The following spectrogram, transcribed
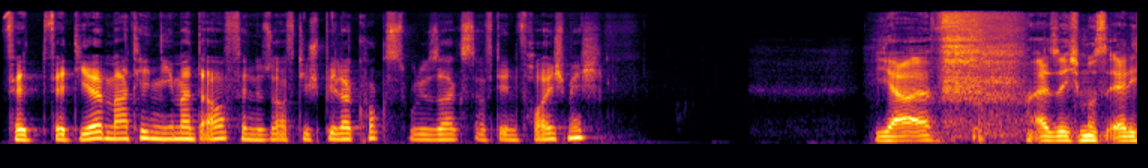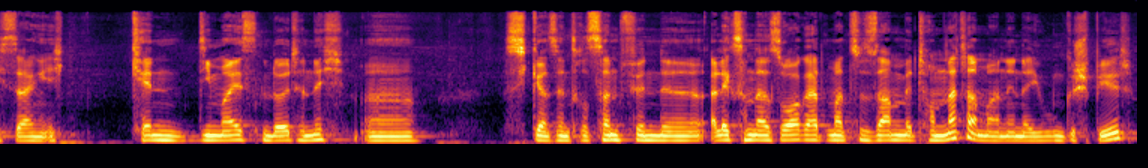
Fällt, fällt dir, Martin, jemand auf, wenn du so auf die Spieler guckst, wo du sagst, auf den freue ich mich? Ja, also ich muss ehrlich sagen, ich kennen die meisten Leute nicht. Äh, was ich ganz interessant finde, Alexander Sorge hat mal zusammen mit Tom Nattermann in der Jugend gespielt.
